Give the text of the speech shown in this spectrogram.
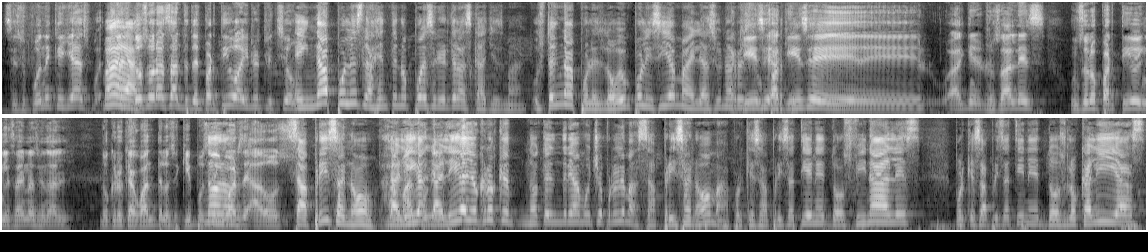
Se supone que ya después, Vaya. dos horas antes del partido hay restricción. En Nápoles la gente no puede salir de las calles, ma. Usted en Nápoles lo ve un policía, ma, y le hace una aquí dice, aquí dice eh, alguien, Rosales, un solo partido en el Estadio Nacional. No creo que aguante los equipos, No, no. jugarse a dos. Saprisa no. La liga, porque- la liga yo creo que no tendría mucho problema. Saprisa no, ma, porque Saprisa tiene dos finales, porque Saprisa tiene dos localías,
